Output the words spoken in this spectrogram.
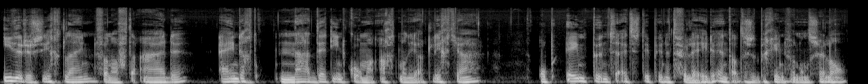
Iedere zichtlijn vanaf de aarde eindigt na 13,8 miljard lichtjaar op één punttijdstip in het verleden. En dat is het begin van ons heelal.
